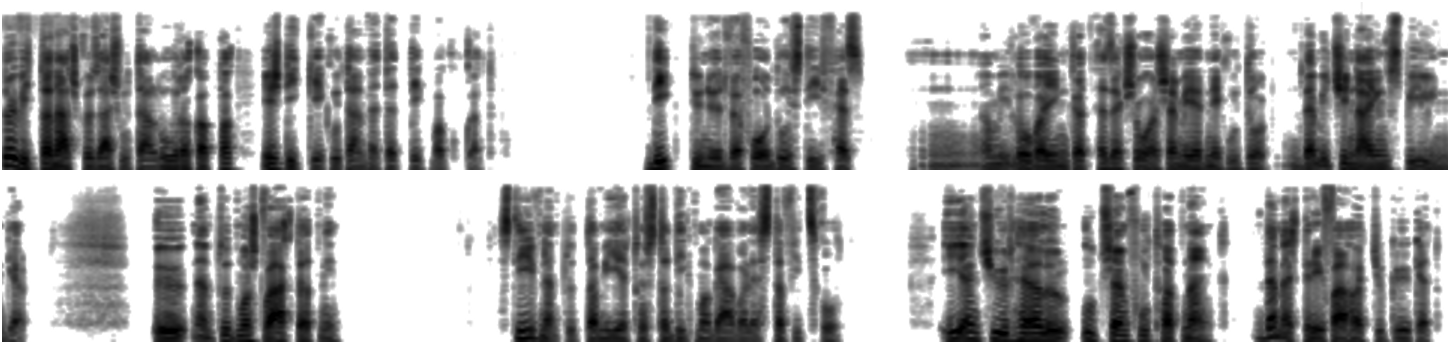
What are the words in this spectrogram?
Rövid tanácskozás után lóra kaptak, és Dickék után vetették magukat. Dick tűnődve fordul Stevehez. A mi lovainkat ezek sohasem érnék utol, de mit csináljunk Spillinggel? Ő nem tud most vágtatni. Steve nem tudta, miért hozta Dick magával ezt a fickót. Ilyen csűrhe elől úgysem futhatnánk, de megtréfálhatjuk őket.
